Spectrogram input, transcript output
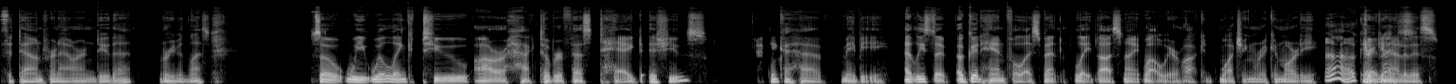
sit down for an hour and do that, or even less. So we will link to our Hacktoberfest tagged issues. I think I have maybe at least a, a good handful I spent late last night while we were walking, watching Rick and Morty Oh, okay. drinking nice. out of this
